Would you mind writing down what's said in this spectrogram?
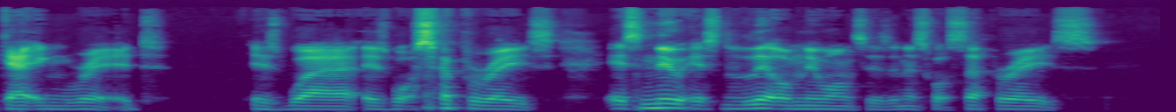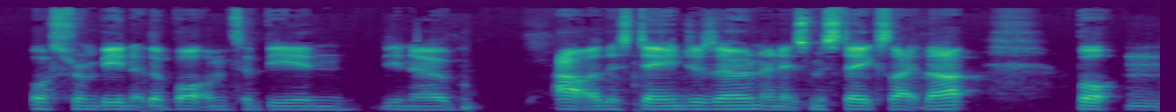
getting rid is where is what separates. It's new. It's little nuances, and it's what separates us from being at the bottom to being, you know, out of this danger zone. And it's mistakes like that. But Mm.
